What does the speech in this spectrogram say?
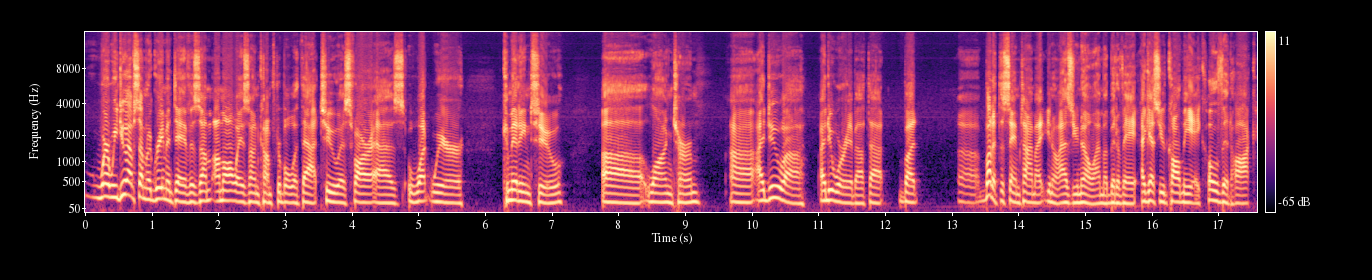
where we do have some agreement, Dave. Is I'm I'm always uncomfortable with that too, as far as what we're committing to uh, long term. Uh, I do uh, I do worry about that, but uh, but at the same time, I you know as you know, I'm a bit of a I guess you'd call me a COVID hawk.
